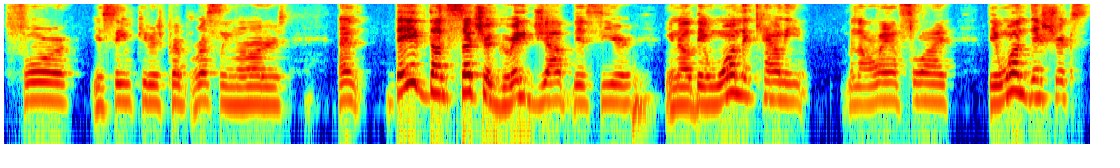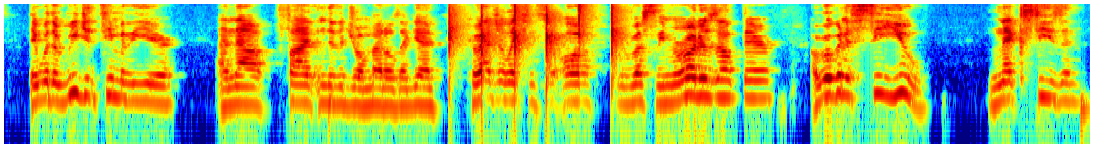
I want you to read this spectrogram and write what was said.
for your St. Peter's Prep Wrestling Marauders. And they've done such a great job this year. You know, they won the county in a landslide, they won districts, they were the region team of the year, and now five individual medals. Again, congratulations to all the Wrestling Marauders out there. And we're going to see you next season,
